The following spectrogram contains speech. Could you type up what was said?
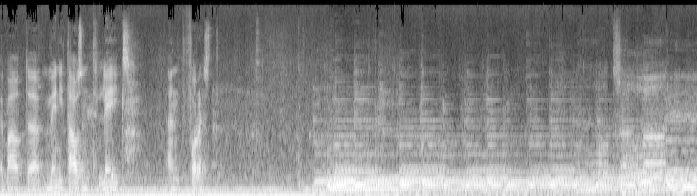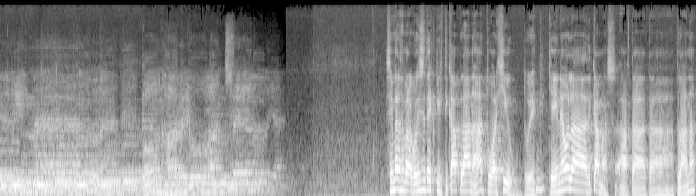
about uh, many thousand lakes and forest. Σήμερα θα παρακολουθήσετε εκπληκτικά πλάνα του αρχείου του ΡΙΚ. Και είναι όλα δικά μας αυτά τα πλάνα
